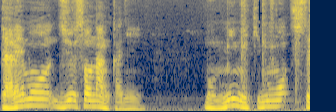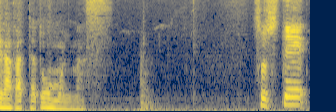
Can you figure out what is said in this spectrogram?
誰も重曹なんかにもう見向きもしてなかったと思います。そして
